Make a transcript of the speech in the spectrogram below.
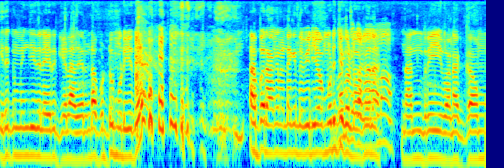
இதுக்கு மிஞ்சி இதில் இருக்கு. அது ரெண்டா புட்டு முடியுது. அப்போ நாங்கள் ரெண்டுக்கு இந்த வீடியோ முடிச்சு கொள்வோமா? நன்றி வணக்கம்.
